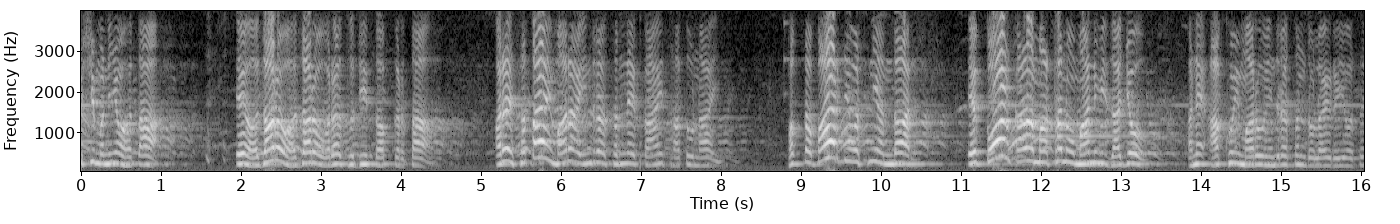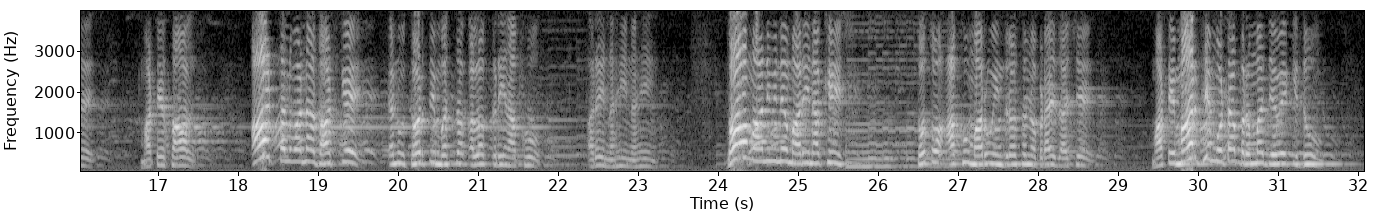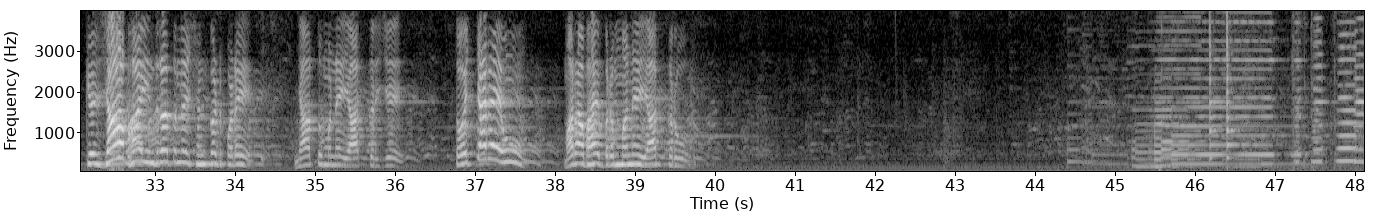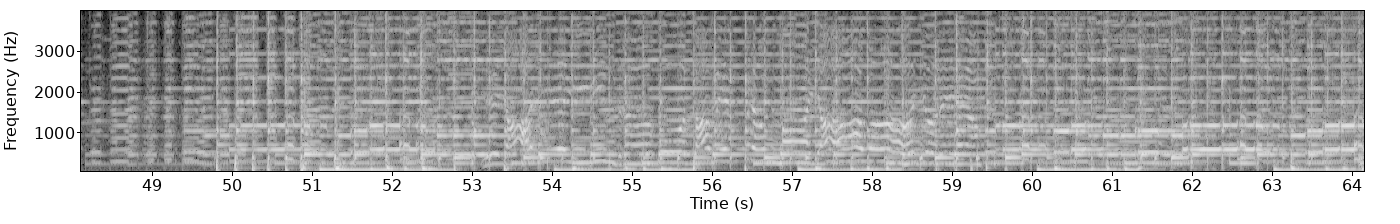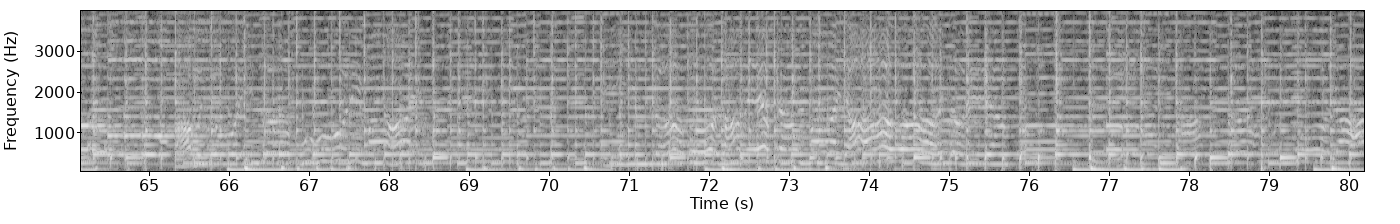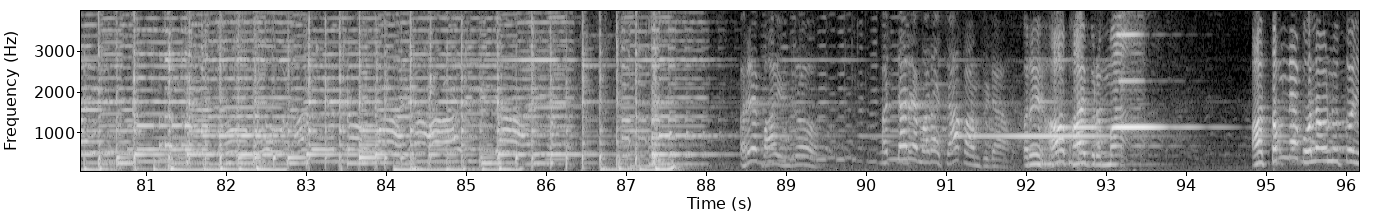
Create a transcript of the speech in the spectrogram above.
ઋષિ મુનિઓ હતા. એ હજારો હજારો વર્ષ સુધી તપ કરતા. અરે છતાંય મારા ઇન્દ્રસનને કાંઈ થતું નહીં ફક્ત બાર દિવસની અંદર એ કોણ કાળા માથાનો માનવી જાજો અને આખું મારું ઇન્દ્રસન ડોલાઈ રહ્યો છે. માટે સાલ, આ તલવારના ધાટકે એનું ધરતી મસ્તક અલગ કરી નાખો. અરે નહીં નહીં. જો માનવીને મારી નાખીશ, તો તો આખું મારું ઇન્દ્રસન અબડાઈ જશે. માટે મારથી મોટા બ્રહ્મદેવે કીધું કે જ્યાં ભાઈ ઇન્દ્ર તને સંકટ પડે. ત્યાં તું મને યાદ કરજે. તો અત્યારે હું મારા ભાઈ બ્રહ્મને યાદ કરું.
